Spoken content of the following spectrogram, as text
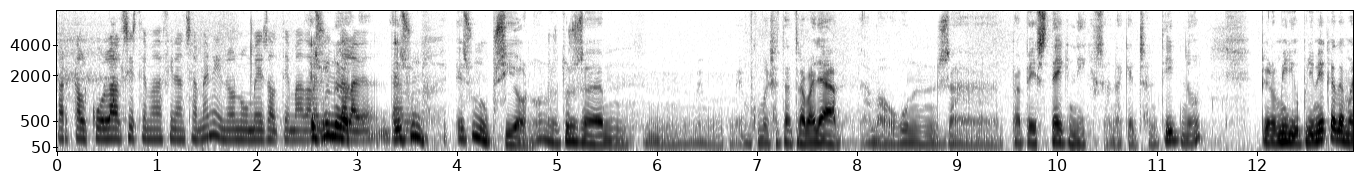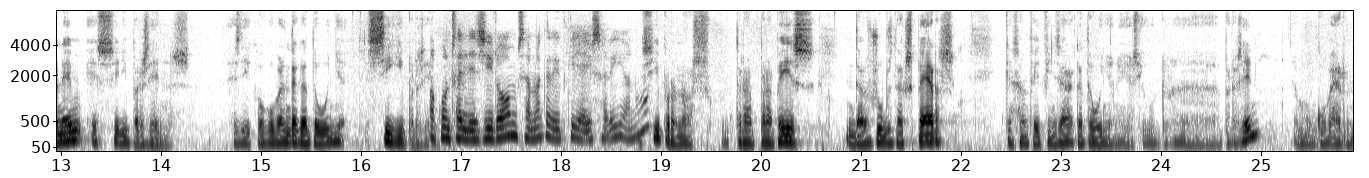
per calcular el sistema de finançament i no només el tema de la... És una, de la, de... és un, és una opció. No? Nosaltres eh, començat a treballar amb alguns eh, papers tècnics en aquest sentit, no? però miri, el primer que demanem és ser-hi presents. És dir, que el govern de Catalunya sigui present. El conseller Giró em sembla que ha dit que ja hi seria, no? Sí, però no, els papers dels grups d'experts que s'han fet fins ara, Catalunya no hi ha sigut eh, present, amb un govern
